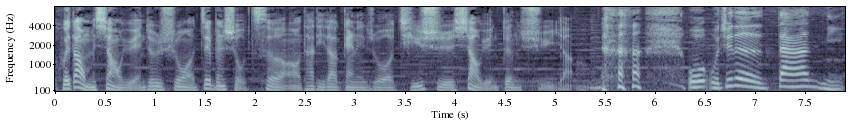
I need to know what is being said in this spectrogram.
回到我们校园，就是说这本手册哦，他提到概念说，其实校园更需要。我我觉得大家你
